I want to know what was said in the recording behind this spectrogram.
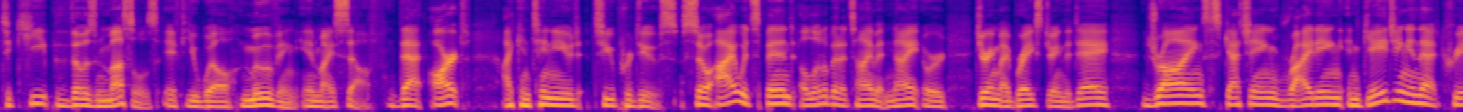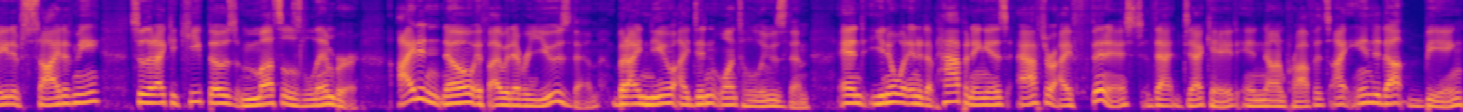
to keep those muscles, if you will, moving in myself. That art I continued to produce. So I would spend a little bit of time at night or during my breaks during the day drawing, sketching, writing, engaging in that creative side of me so that I could keep those muscles limber. I didn't know if I would ever use them, but I knew I didn't want to lose them. And you know what ended up happening is after I finished that decade in nonprofits, I ended up being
